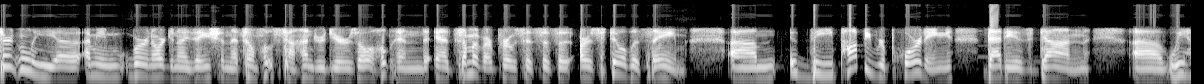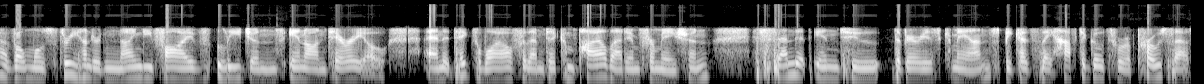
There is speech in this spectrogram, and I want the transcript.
Certainly, uh, I mean, we're an organization that's almost 100 years old, and, and some of our processes are still the same. Um, the poppy reporting that is done, uh, we have almost 395 legions in Ontario, and it takes a while for them to compile that information, send it into the various commands because they have to go through a process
